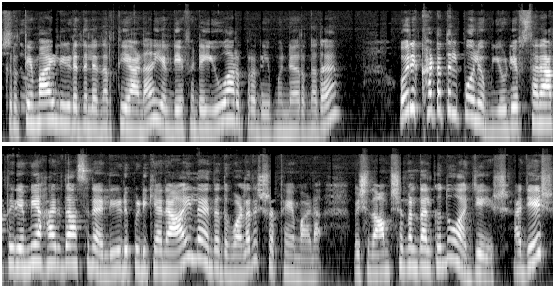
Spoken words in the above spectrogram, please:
കൃത്യമായി ലീഡ് നിലനിർത്തിയാണ് എൽ ഡി എഫിന്റെ യു ആർ പ്രദീപ് മുന്നേറുന്നത്. ഒരു ഘട്ടത്തിൽ പോലും യു ഡി എഫ് സ്ഥാനാർത്ഥി രമ്യ ഹരിദാസിന് ലീഡ് പിടിക്കാനായില്ല എന്നത് വളരെ ശ്രദ്ധേയമാണ്. വിശദാംശങ്ങൾ നൽകുന്നു അജേഷ്. അജേഷ്?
